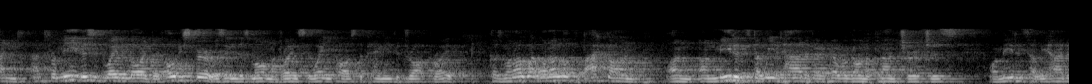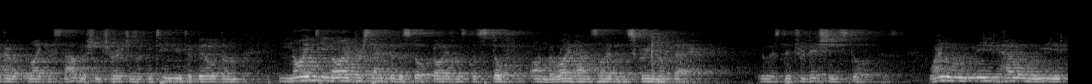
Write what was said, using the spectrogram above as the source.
And, and for me, this is the way the Lord, the Holy Spirit was in this moment, right? It's the way He caused the penny to drop, right? Because when I, when I look back on, on, on meetings that we had had about how we're going to plant churches, or meetings that we had about like establishing churches or continue to build them, 99% of the stuff, guys, was the stuff on the right hand side of the screen up there. It was the tradition stuff. When will we meet? How will we meet?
